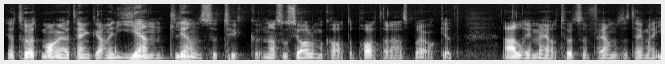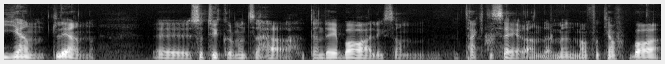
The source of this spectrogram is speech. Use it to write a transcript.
jag tror att många tänker, att egentligen så tycker, när socialdemokrater pratar det här språket, aldrig mer 2005, så tänker man egentligen eh, så tycker de inte så här, utan det är bara liksom taktiserande. Men man får kanske bara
